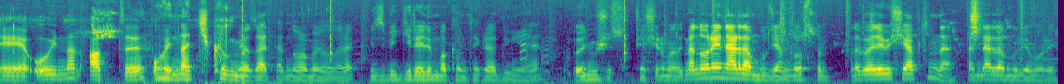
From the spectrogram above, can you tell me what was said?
Ee, oyundan attı. Oyundan çıkılmıyor zaten normal olarak. Biz bir girelim bakalım tekrar dünyaya. Ölmüşüz. Şaşırmadık. Ben orayı nereden bulacağım dostum? Bana böyle bir şey yaptın da. Ben nereden bulacağım orayı?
